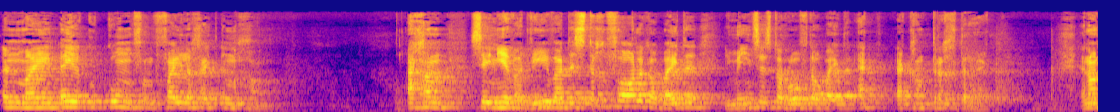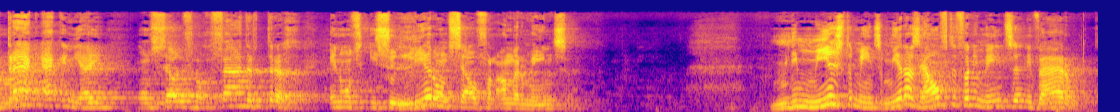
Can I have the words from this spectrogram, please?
in my eie kokon van veiligheid ingaan. Ek gaan sê nee, wat wie wat dis te gevaarlik daar buite. Die mense is te rof daar buite. Ek ek gaan terugtrek. En dan trek ek en jy onsself nog verder terug en ons isoleer onsself van ander mense. Die meeste mense, meer as helfte van die mense in die wêreld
